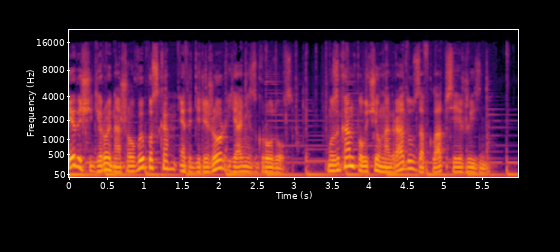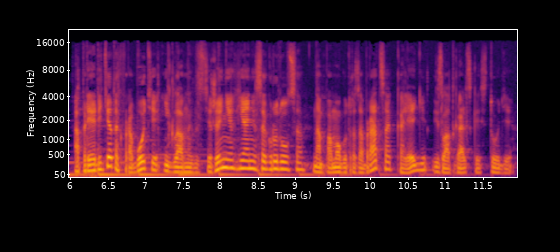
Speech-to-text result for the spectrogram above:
Следующий герой нашего выпуска – это дирижер Янис Грудлс. Музыкант получил награду за вклад всей жизни – о приоритетах в работе и главных достижениях Яниса Грудулса нам помогут разобраться коллеги из Латгальской студии.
